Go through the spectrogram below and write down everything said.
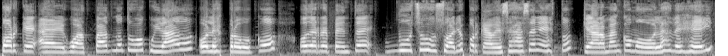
porque eh, WhatsApp no tuvo cuidado o les provocó o de repente muchos usuarios porque a veces hacen esto que arman como olas de hate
